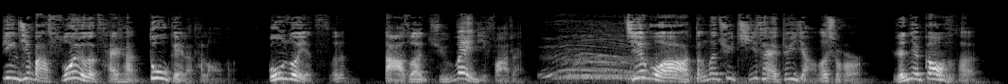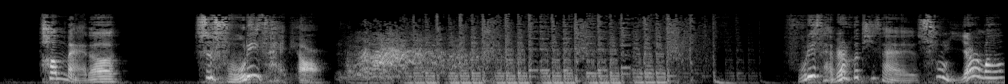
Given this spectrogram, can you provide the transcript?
并且把所有的财产都给了他老婆，工作也辞了，打算去外地发展。结果啊，等他去体彩兑奖的时候，人家告诉他，他买的是福利彩票。福利彩票和体彩数一样吗？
